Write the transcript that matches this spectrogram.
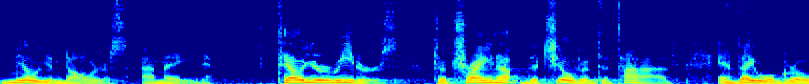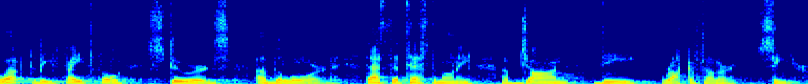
million dollars I made. Tell your readers to train up the children to tithe, and they will grow up to be faithful stewards of the Lord. That's the testimony of John D. Rockefeller Sr.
